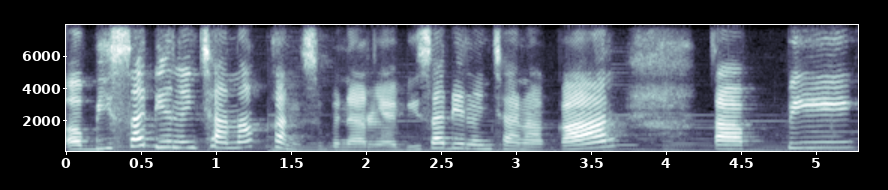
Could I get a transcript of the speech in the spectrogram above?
uh, bisa direncanakan sebenarnya bisa direncanakan tapi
